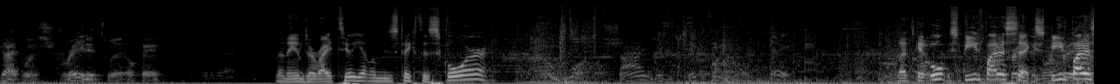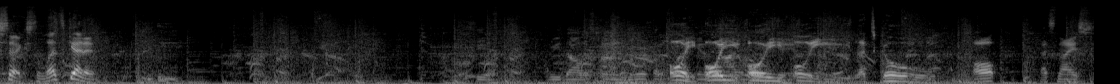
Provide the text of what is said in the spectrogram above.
you guys went straight into it. Okay. The names are right too. Yeah, let me just fix the score. Shine. Is big fun. Let's get. Oop, Speed Fighter crazy, 6. Speed. Fighter 6. Let's get it. See a three dollar sign north of the Oi, oi, oi, oi. Let's go. Oh, that's nice.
